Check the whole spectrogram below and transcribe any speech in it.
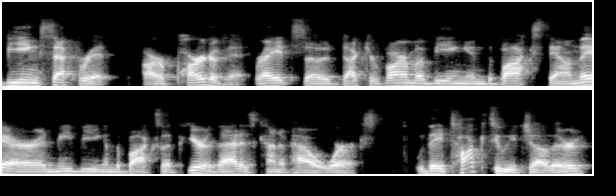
being separate are part of it right? So dr varma being in the box down there and me being in the box up here that is kind of how it works they talk to each other,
